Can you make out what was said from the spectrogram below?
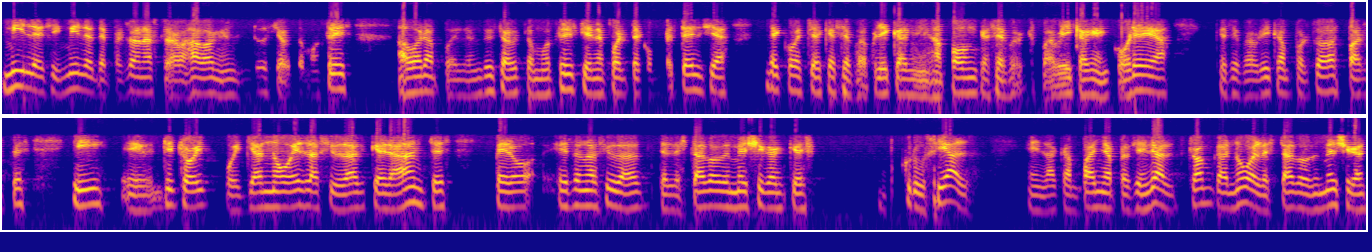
miles y miles de personas trabajaban en la industria automotriz. Ahora, pues la industria automotriz tiene fuerte competencia de coches que se fabrican en Japón, que se fabrican en Corea, que se fabrican por todas partes y eh, Detroit pues ya no es la ciudad que era antes, pero es una ciudad del estado de Michigan que es crucial en la campaña presidencial. Trump ganó el estado de Michigan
